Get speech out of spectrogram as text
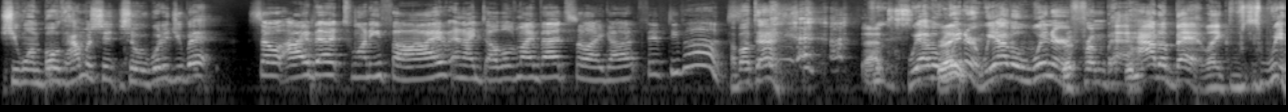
she won both. How much did so what did you bet? So I bet 25 and I doubled my bet, so I got 50 bucks. How about that? That's We have a great. winner. We have a winner from how to bet. Like we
